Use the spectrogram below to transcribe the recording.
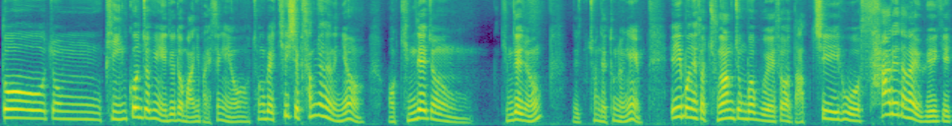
또 좀 비인권적인 일들도 많이 발생해요. 1973년에는요, 어, 김대중, 김대중 전 대통령이 일본에서 중앙정보부에서 납치 후 살해당할 위기에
